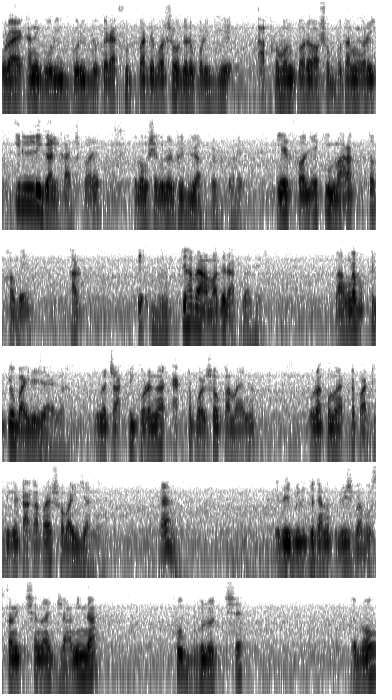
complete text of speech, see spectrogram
ওরা এখানে গরিব গরিব লোকেরা ফুটপাতে বসে ওদের ওপরে গিয়ে আক্রমণ করে অসভ্যতামি করে ইল্লিগাল কাজ করে এবং সেগুলোর ভিডিও আপলোড করে। এর ফল যে কি মারাত্মক হবে আর ভুগতে হবে আমাদের আপনাদের। বাংলা পক্ষের কেউ বাইরে যায় না। ওরা চাকরি করে না, একটা পয়সাও কামায় না। ওরা কোনো একটা পার্টি থেকে টাকা পায়, সবাই জানে। হ্যাঁ? এদের বিরুদ্ধে কেন পুলিশ ব্যবস্থা নিচ্ছে না, জানি না। খুব ভুল হচ্ছে। এবং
